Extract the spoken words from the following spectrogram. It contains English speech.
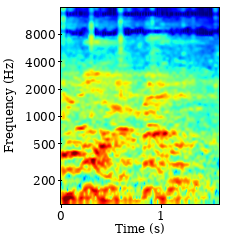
Demia Madden.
